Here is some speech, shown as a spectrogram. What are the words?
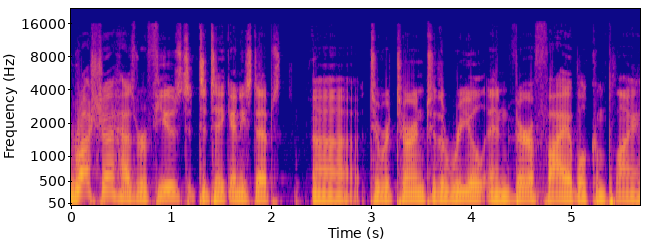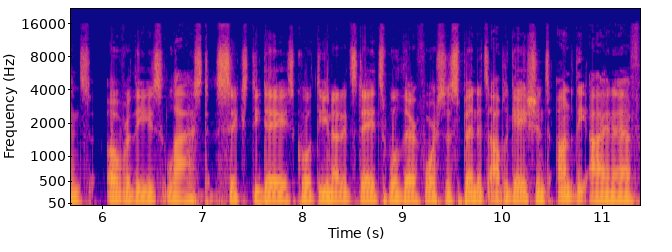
Russia has refused to take any steps uh, to return to the real and verifiable compliance over these last 60 days. Quote, the United States will therefore suspend its obligations under the INF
